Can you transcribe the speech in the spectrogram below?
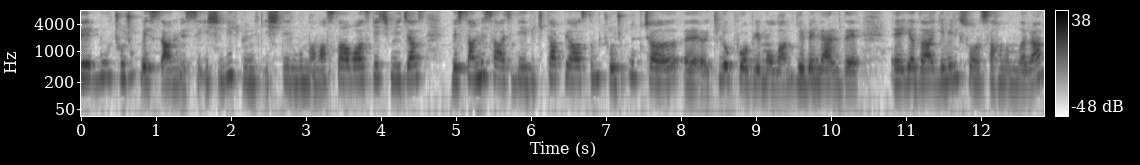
Ve bu çocuk beslenmesi işi bir günlük iş değil. Bundan asla vazgeçmeyeceğiz. Beslenme Saati diye bir kitap yazdım. Çocukluk çağı e, kilo problemi olan gebelerde e, ya da gebelik sonrası hanımlara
